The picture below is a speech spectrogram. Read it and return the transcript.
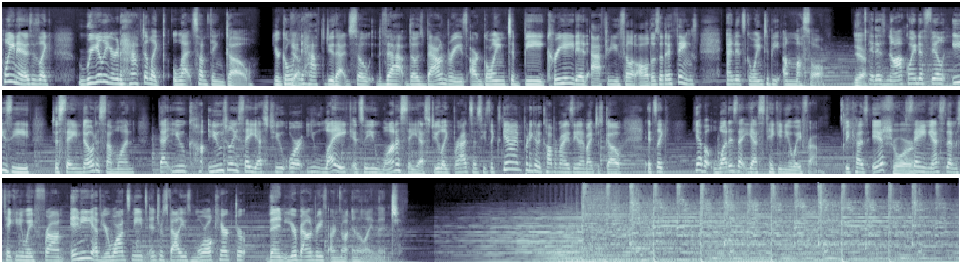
point is, is like really you're to have to like let something go. You're going Yeah. to have to do that. And so that those boundaries are going to be created after you fill out all those other things. And it's going to be a muscle. Yeah. It is not going to feel easy to say no to someone that you co- usually say yes to or you like. And so you want to say yes to. Like Brad says, he's like, yeah, I'm pretty good at compromising. I might just go. It's like, yeah, but what is that yes taking you away from? Because if Sure. saying yes to them is taking away from any of your wants, needs, interests, values, moral character, then your boundaries are not in alignment.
